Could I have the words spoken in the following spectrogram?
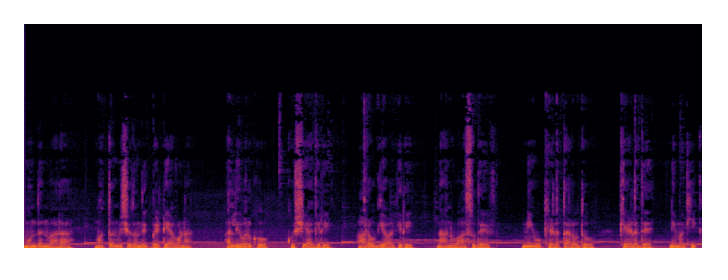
ಮುಂದಿನ ವಾರ ಮತ್ತೊಂದು ವಿಷಯದೊಂದಿಗೆ ಭೇಟಿಯಾಗೋಣ. ಅಲ್ಲಿವರೆಗೂ ಖುಷಿಯಾಗಿರಿ, ಆರೋಗ್ಯವಾಗಿರಿ. ನಾನು ವಾಸುದೇವ್. ನೀವು ಕೇಳ್ತಾ ಇರೋದು ಕೇಳದೆ ನಿಮಗೀಗ.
